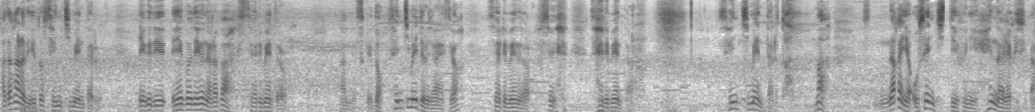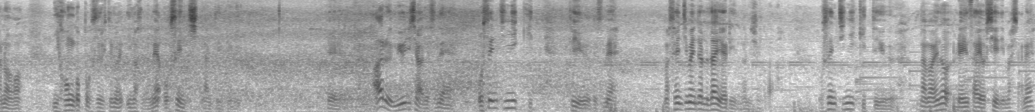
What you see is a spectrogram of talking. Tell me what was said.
カタカナで言うとセンチメンタル。英語で英語で言うならばセリメンタルなんですけどセンチメートルじゃないですよ。セリメンタルセセリメンタル。センチメンタルと。まあ中にはおセンチっていうふうに変な略あの日本語っぽくする人もいますよね。おセンチなんていうふうに、えー、あるミュージシャンはですねおセンチ日記っていうですね、まあ、センチメンタルダイアリーなんでしょうか。おセンチ日記っていう名前の連載をしていましたね。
